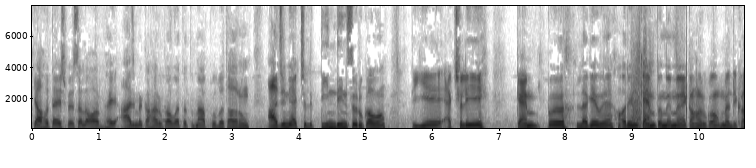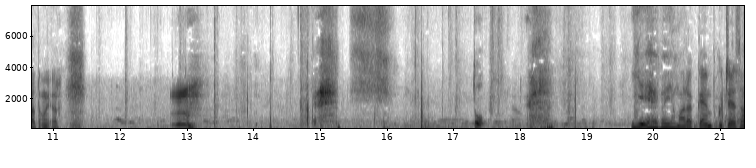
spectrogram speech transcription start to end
क्या होता है स्पेशल और भाई, आज मैं कहाँ रुका हुआ था तो मैं आपको बता रहा हूँ। आज इन्हें एक्चुअली तीन दिन से रुका हुआ तो ये एक्चुअली कैंप लगे हुए हैं और इन कैंप में मैं कहाँ रुका हूँ, मैं दिखाता हूँ यार। तो ये है भाई हमारा कैंप कुछ ऐसा।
